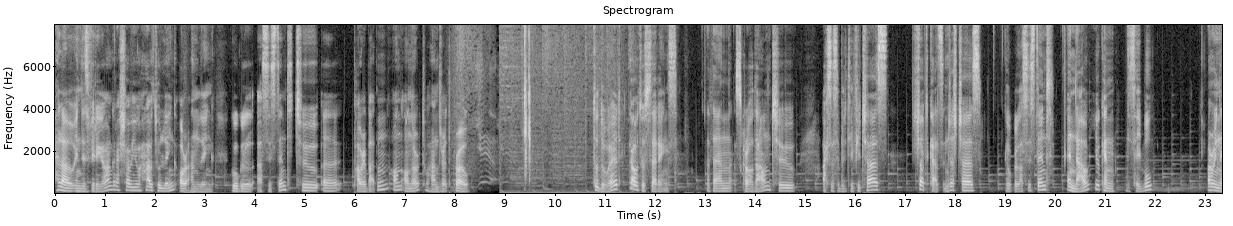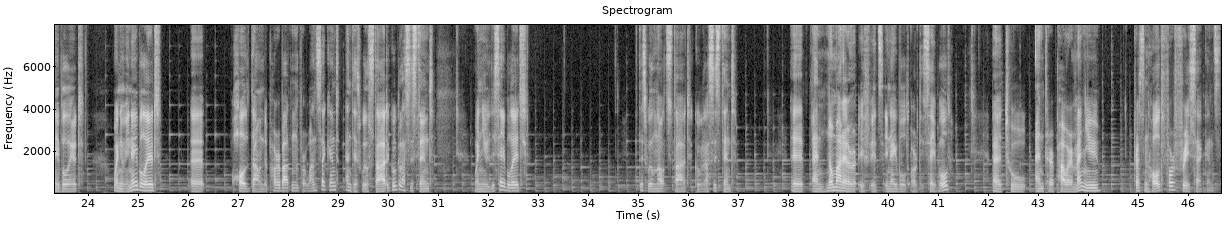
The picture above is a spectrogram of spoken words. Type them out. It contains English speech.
Hello, in this video I'm gonna show you how to link or unlink Google Assistant to a power button on Honor 200 Pro. To do it, go to Settings, then scroll down to Accessibility Features, Shortcuts and Gestures, Google Assistant, and now you can disable or enable it. When you enable it, uh, hold down the power button for one second and this will start Google Assistant. When you disable it, this will not start Google Assistant. Uh, and no matter if it's enabled or disabled, uh, to enter power menu, press and hold for 3 seconds.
